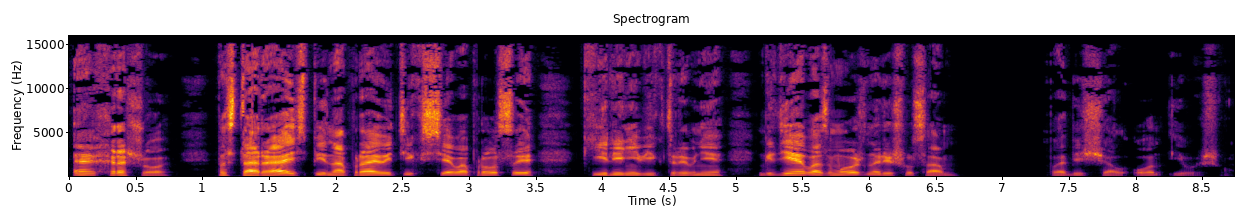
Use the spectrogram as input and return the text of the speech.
Э, хорошо, постараюсь перенаправить их все вопросы к Елене Викторовне, где, возможно, решу сам, — пообещал он и вышел.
